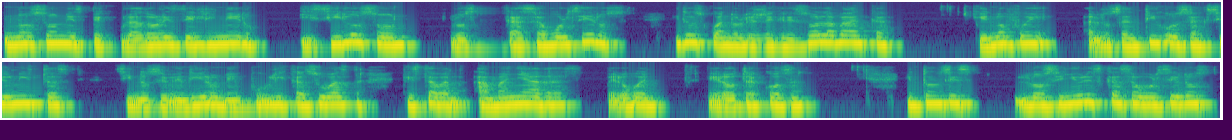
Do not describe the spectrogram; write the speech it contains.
no son especuladores del dinero, y sí lo son los cazabolseros. Entonces, cuando les regresó la banca, que no fue a los antiguos accionistas, sino se vendieron en pública subasta, que estaban amañadas, pero bueno, era otra cosa. Entonces, los señores cazabolseros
